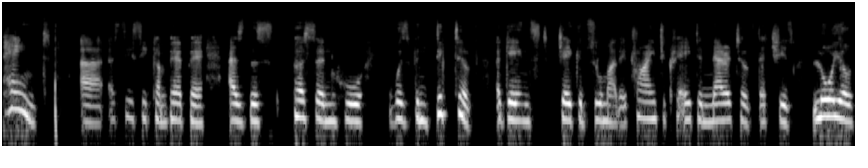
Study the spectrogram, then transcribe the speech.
paint uh, Sisi Khampepe as this person who was vindictive against Jacob Zuma. They're trying to create a narrative that she's loyal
